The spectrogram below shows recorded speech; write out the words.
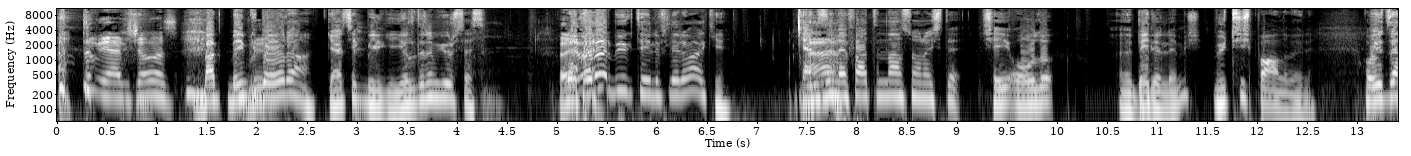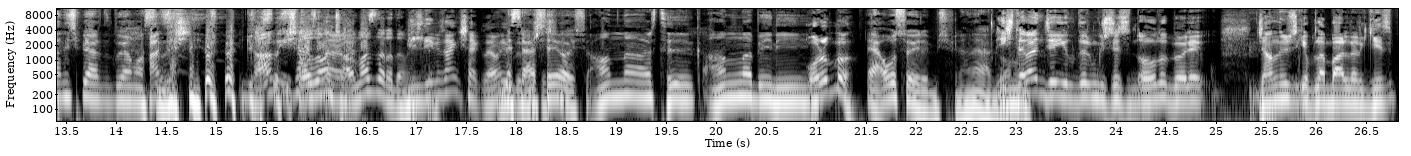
Attım ya bir şey olmaz. Bak benimki Buyur. doğru ha. Gerçek bilgi. Yıldırım Gürses. Öyle o mi? kadar büyük telifleri var ki. Kendisinin Ha. vefatından sonra işte şeyi oğlu e, belirlemiş. Müthiş pahalı böyle. O yüzden hiçbir yerde duyamazsınız. Hangi-. Hangi İşte o zaman çalmazlar adamı. işte. Bildiğimiz hangi şarkılar var? Mesela şey o işte. Anla artık anla beni. Onun mu? Ya o söylemiş filan herhalde. İşte Onun- bence Yıldırım Gürses'in oğlu böyle canlı müzik yapılan barları gezip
